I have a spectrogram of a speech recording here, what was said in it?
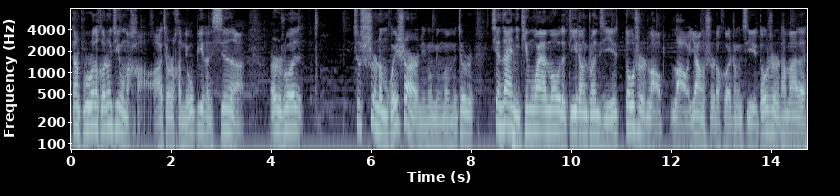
但是不是说它合成器用的好啊，就是很牛逼、很新啊。而是说，就是那么回事儿，你能明白吗？就是现在你听 YMO 的第一张专辑，都是老老样式的合成器，都是他妈的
